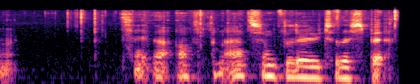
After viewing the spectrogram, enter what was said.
Right. Take that off and add some glue to this bit.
